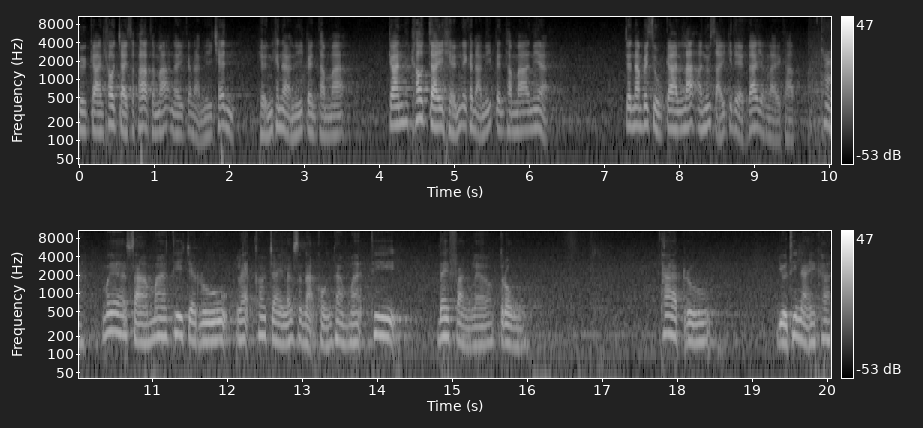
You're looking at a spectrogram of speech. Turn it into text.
คือการเข้าใจสภาพธรรมะในขณะนี้ เช่น เห็นขณะนี้เป็นธรรมะ การเข้าใจเห็นในขณะนี้เป็นธรรมะเนี่ย จะนำไปสู่การละอนุสัยกิเลสได้อย่างไรครับ ค่ะ เมื่อสามารถที่จะรู้และเข้าใจลักษณะของธรรมะที่ได้ฟังแล้วตรงธาตุรู้อยู่ที่ไหนคะ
